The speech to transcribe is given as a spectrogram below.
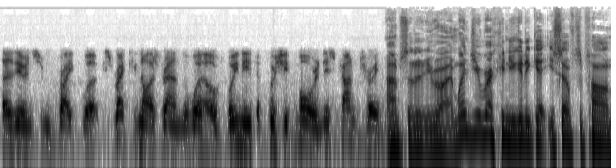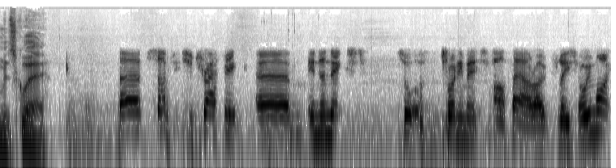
They're doing some great work. It's recognised around the world. We need to push it more in this country. Absolutely right. And when do you reckon you're going to get yourself to Parliament Square? Uh, subject to traffic um, in the next sort of 20 minutes, half hour, hopefully. So we might,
